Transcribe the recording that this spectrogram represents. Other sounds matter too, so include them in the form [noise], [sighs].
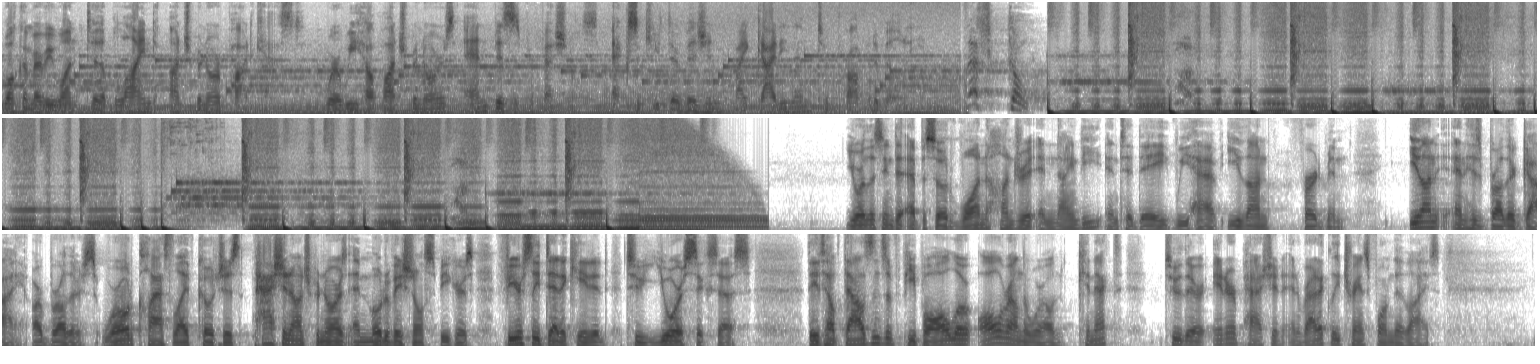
Welcome, everyone, to the Blind Entrepreneur Podcast, where we help entrepreneurs and business professionals execute their vision by guiding them to profitability. Let's go. You're listening to episode 190, and today we have Ilan Ferdman. Ilan and his brother Guy are brothers, world class life coaches, passionate entrepreneurs, and motivational speakers, fiercely dedicated to your success. They've helped thousands of people all, all around the world connect to their inner passion and radically transform their lives.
